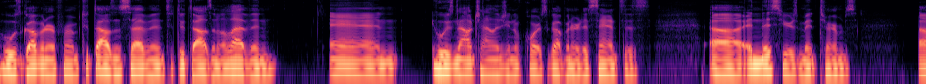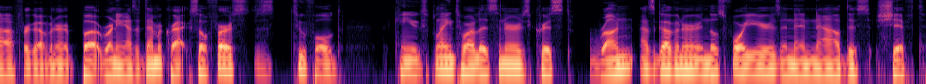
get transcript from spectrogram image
who was governor from 2007 to 2011, and who is now challenging, of course, Governor DeSantis uh, in this year's midterms uh, for governor, but running as a Democrat. So first, this is twofold. Can you explain to our listeners Crist run as governor in those four years, and then now this shift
